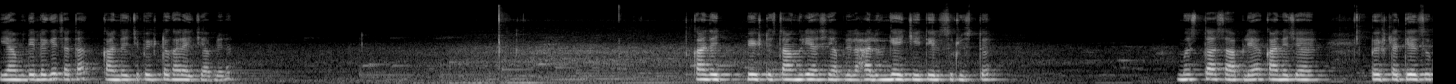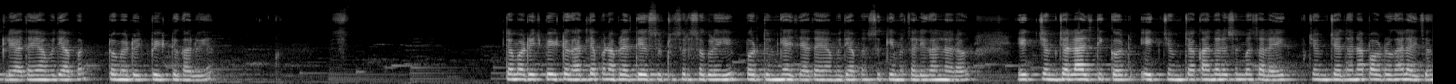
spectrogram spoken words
यामध्ये लगेच आता कांद्याची पेस्ट घालायची आपल्याला. कांद्याची पेस्ट चांगली अशी आपल्याला हलवून घ्यायची तेल सुटूस तर. मस्त असं आपल्या कांद्याच्या पेस्टला तेल सुटले. आता यामध्ये आपण टोमॅटोची पेस्ट घालूया. टमाटोची पेस्ट घातल्या पण आपल्याला तेल सुटूसर सगळं हे परतून घ्यायचे. आता यामध्ये आपण सुके मसाले घालणार आहोत. एक चमचा लाल तिखट एक चमचा कांदा लसूण मसाला एक चमचा धना पावडर घालायचं.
